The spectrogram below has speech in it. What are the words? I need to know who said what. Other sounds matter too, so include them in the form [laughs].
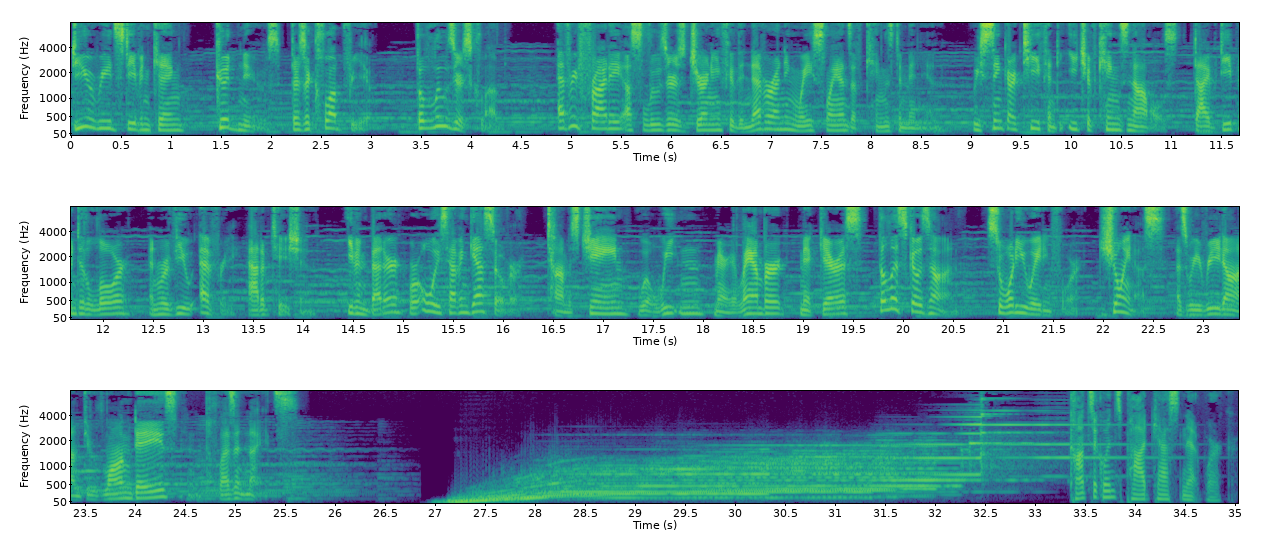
Speaker 1: Do you read Stephen King? Good news. There's a club for you. The Losers Club. Every Friday, us losers journey through the never ending wastelands of King's Dominion. We sink our teeth into each of King's novels, dive deep into the lore, and review every adaptation. Even better, we're always having guests over Thomas Jane, Wil Wheaton, Mary Lambert, Mick Garris, the list goes on. So, what are you waiting for? Join us as we read on through long days and pleasant nights.
Speaker 2: Consequence Podcast Network.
